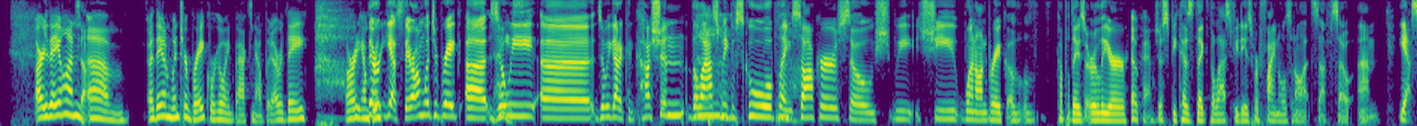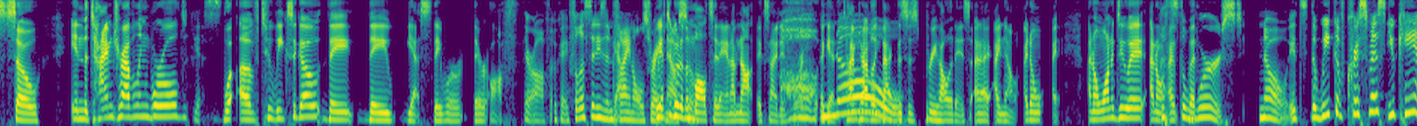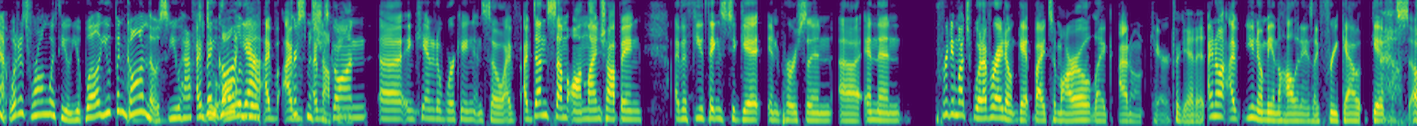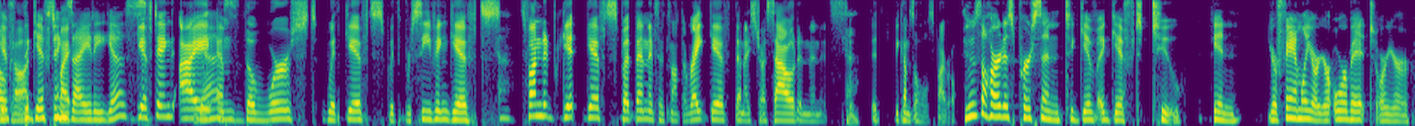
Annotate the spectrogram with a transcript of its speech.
Are they on? So- Um, are they on winter break? We're going back now, but are they already on They're, break? yes, they're on winter break. Uh, Zoe, uh, Zoe got a concussion the last week of school playing soccer, so sh- we she went on break a, a couple days earlier. Okay. just because like the last few days were finals and all that stuff. So, um, yes. So in the time traveling world Yes, w- of two weeks ago, they they yes they were they're off. they're off. Okay, Felicity's in Yeah. finals right we have now. to go to the so- mall today, and I'm not excited for Oh, it. Again, time traveling back. This is pre holidays, and I, I know I don't I, I don't want to do it. I don't. That's I, the worst. No, it's the week of Christmas. You can't. What is wrong with you? you well, you've been gone though, so you have to I've do been gone. all of yeah, I've, I've Christmas I was shopping. gone uh, in Canada working, and so I've I've done some online shopping. I have a few things to get in person, uh, and then pretty much whatever I don't get by tomorrow, like I don't care. Forget it. I know I you know me in the holidays, I freak out. Gifts, oh Gift- god, the gift It's my- anxiety. Yes. Gifting, I Yes. am the worst with gifts, with receiving gifts. Yeah. It's fun to get gifts, but then if it's not the right gift, then I stress out, and then it's Yeah. it, it becomes a whole spiral. Who's the hardest person to give a gift to in your family or your orbit or your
